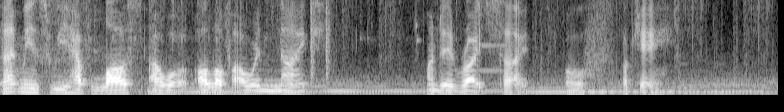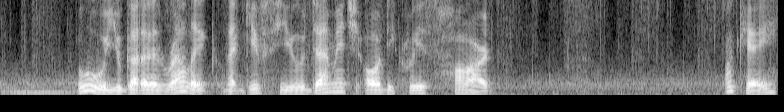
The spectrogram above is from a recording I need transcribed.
That means we have lost our all of our knight on the right side. Oh, okay. Ooh, you got a relic that gives you damage or decrease heart. Okay.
